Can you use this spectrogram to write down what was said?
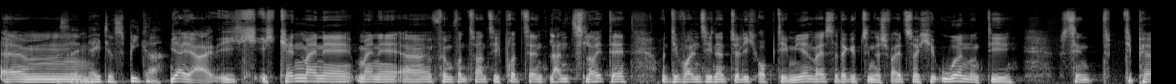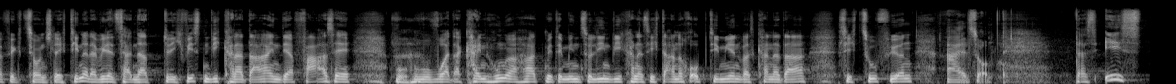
Ähm, das ist ein Native Speaker. Ja, ja, ich, ich kenne meine, meine äh, 25 Prozent Landsleute und die wollen sich natürlich optimieren. Weißt du, da gibt es in der Schweiz solche Uhren und die sind die Perfektion schlechthin. Da will jetzt halt natürlich wissen, wie kann er da in der Phase, wo, wo, wo er da keinen Hunger hat mit dem Insulin, wie kann er sich da noch optimieren, was kann er da sich zuführen. Also, das ist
